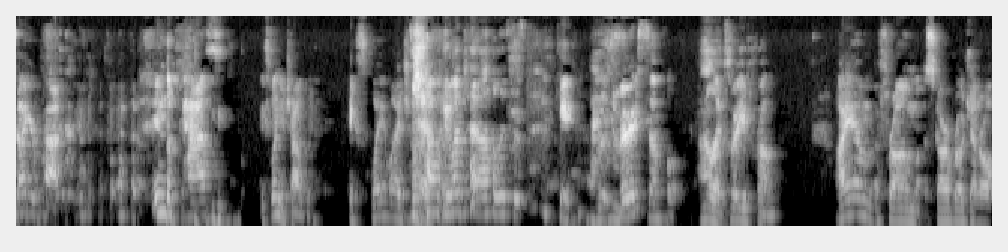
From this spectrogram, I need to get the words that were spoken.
not your past. In the past, explain your childhood. Explain my Tell childhood. me what the hell is this? Okay, very simple. Alex, where are you from? I am from Scarborough General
